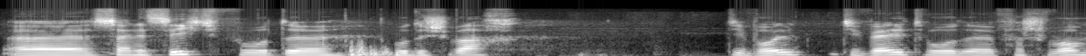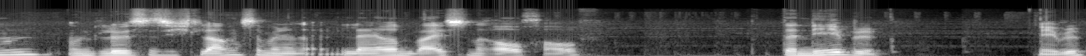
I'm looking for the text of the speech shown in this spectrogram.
Äh, seine Sicht wurde, wurde schwach. Die, Vol die Welt wurde verschwommen und löste sich langsam in einen leeren weißen Rauch auf. Der Nebel. Nebel?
